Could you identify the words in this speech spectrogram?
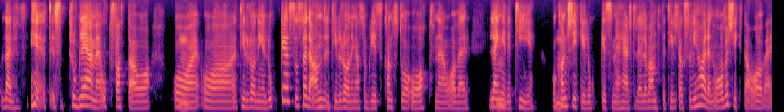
Der problemet er oppfatta og, og, mm. og, tilrådningen lukkes. Og så er det andre tilrådninger som blir, kan stå åpne over lengre mm. tid. Og mm. kanskje ikke lukkes med helt relevante tiltak. Så vi har en oversikt over,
